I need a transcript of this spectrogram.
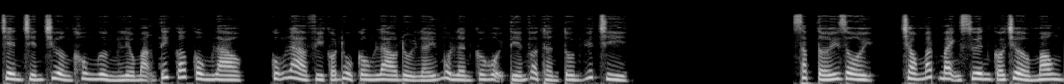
trên chiến trường không ngừng liều mạng tích góp công lao, cũng là vì có đủ công lao đổi lấy một lần cơ hội tiến vào thần tôn huyết trì. Sắp tới rồi, trong mắt Mạnh Xuyên có chờ mong,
